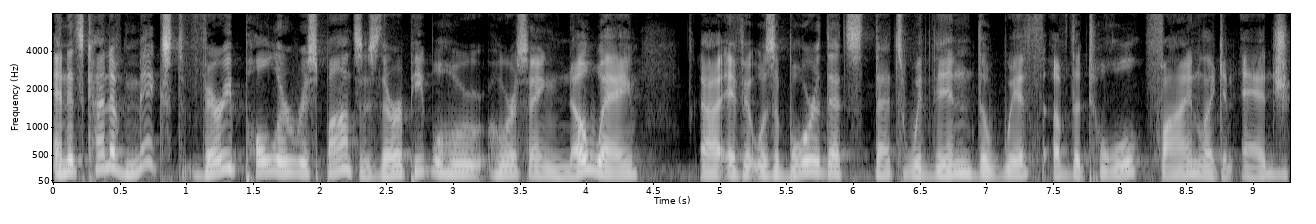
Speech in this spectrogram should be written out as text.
And it's kind of mixed, very polar responses. There are people who, who are saying, no way. Uh, if it was a board that's that's within the width of the tool, fine, like an edge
